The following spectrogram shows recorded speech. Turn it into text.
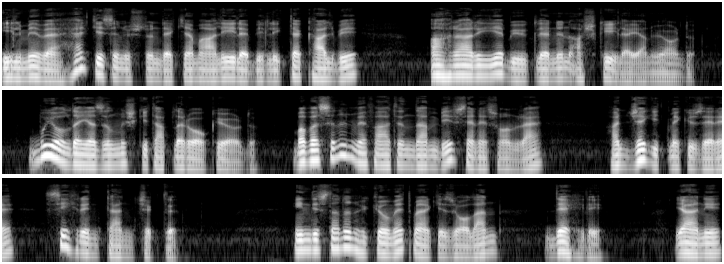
ilmi ve herkesin üstünde kemaliyle birlikte kalbi Ahrariye büyüklerinin aşkı ile yanıyordu. Bu yolda yazılmış kitapları okuyordu. Babasının vefatından bir sene sonra hacca gitmek üzere Sihrin'ten çıktı. Hindistan'ın hükümet merkezi olan Dehli yani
